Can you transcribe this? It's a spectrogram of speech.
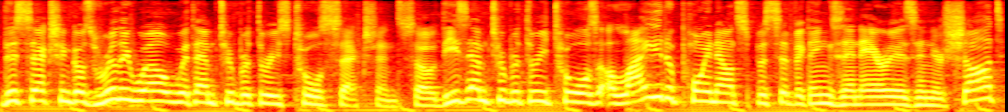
This section goes really well with MTuber 3's tools section, so these MTuber 3 tools allow you to point out specific things and areas in your shot,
